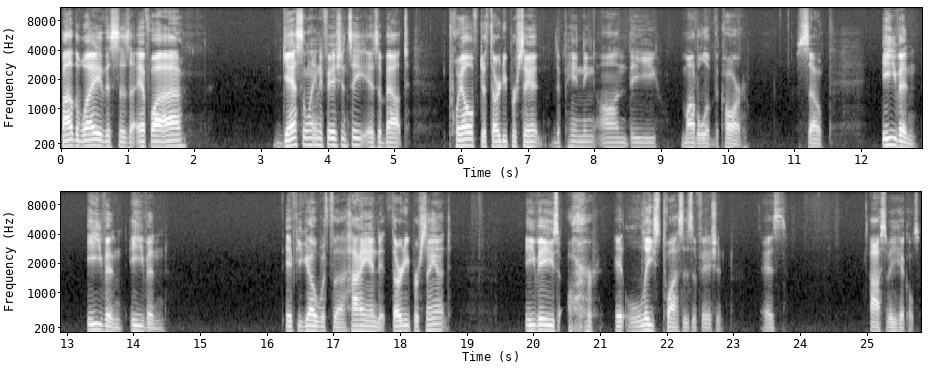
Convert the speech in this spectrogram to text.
by the way, this is a FYI Gasoline efficiency is about 12 to 30% depending on the model of the car. So, even, even, even if you go with the high end at 30%, EVs are at least twice as efficient as ICE vehicles.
